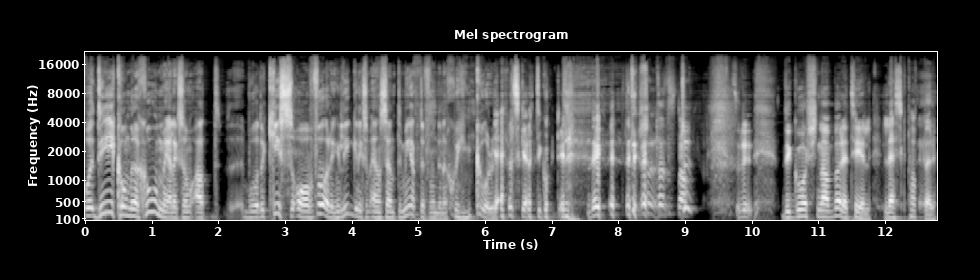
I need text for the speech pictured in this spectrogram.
Och det i kombination med liksom att både kiss och avföring ligger liksom en centimeter från dina skinkor. Jag älskar att det går till... Du, stopp. Så du, du går snabbare till läskpapper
